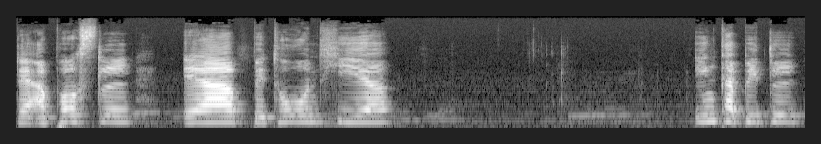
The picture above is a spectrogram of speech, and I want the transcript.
Der Apostel, er betont hier in Kapitel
